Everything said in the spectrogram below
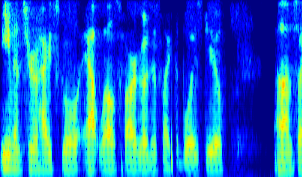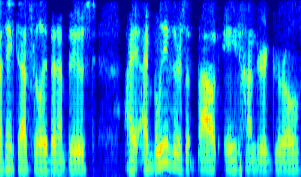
even through high school at Wells Fargo, just like the boys do. Um, so I think that's really been a boost. I, I believe there's about 800 girls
